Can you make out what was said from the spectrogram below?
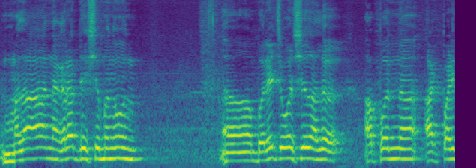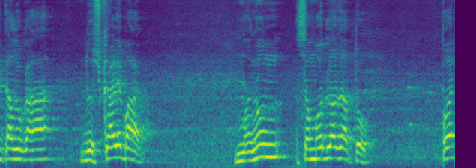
मला नगराध्यक्ष म्हणून अ, बरेच वर्ष झालं आपण अ, आटपाडी तालुका हा दुष्काळी भाग म्हणून संबोधला जातो. पण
